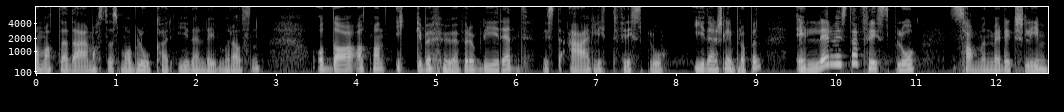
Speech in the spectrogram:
om at det er masse små blodkar i den livmorhalsen. Og da at man ikke behøver å bli redd hvis det er litt friskt blod i den slimproppen, eller hvis det er friskt blod sammen med litt slim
